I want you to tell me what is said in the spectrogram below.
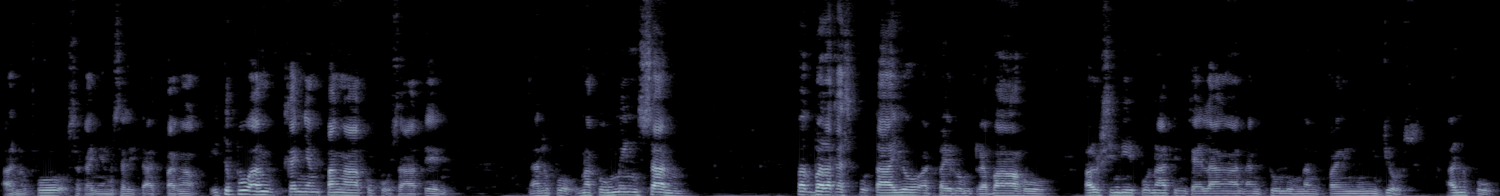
Ano po sa kanyang salita at pangako. Ito po ang kanyang pangako po sa atin. Ano po, na kung minsan, pagbalakas po tayo at mayroong trabaho, halos hindi po natin kailangan ang tulong ng Panginoong Diyos. Ano po?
